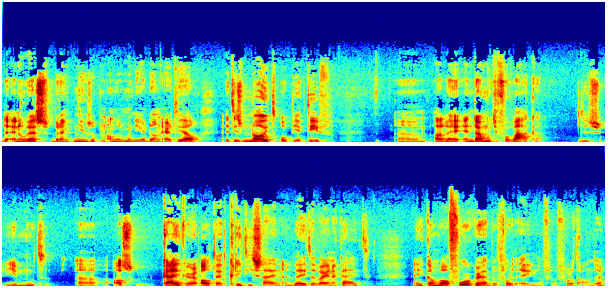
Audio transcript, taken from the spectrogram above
de NOS brengt nieuws op een andere manier dan RTL. Het is nooit objectief. Ehm, alleen, en daar moet je voor waken. Dus je moet eh, als kijker altijd kritisch zijn en weten waar je naar kijkt. En je kan wel voorkeur hebben voor het een of voor het ander.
